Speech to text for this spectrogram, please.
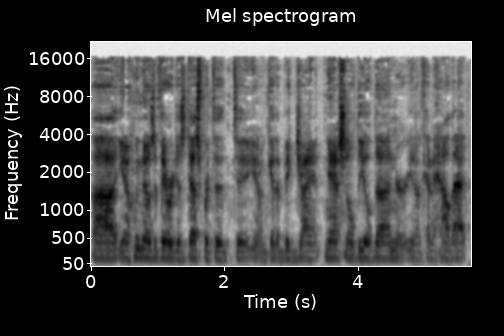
Uh, you know, who knows if they were just desperate to, to you know get a big giant national deal done, or you know, kind of how that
